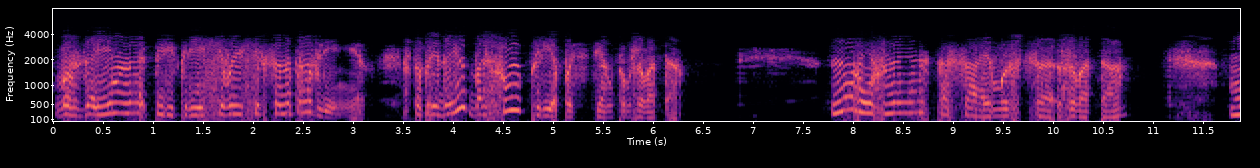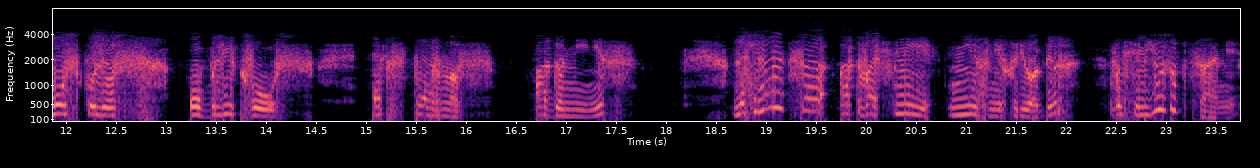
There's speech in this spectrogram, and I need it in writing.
во взаимно перекрещивающихся направлениях, что придает большую крепость стенкам живота. Наружная косая мышца живота, мускулюс obliquus externus abdominis, начинается от восьми нижних ребер восемью зубцами,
